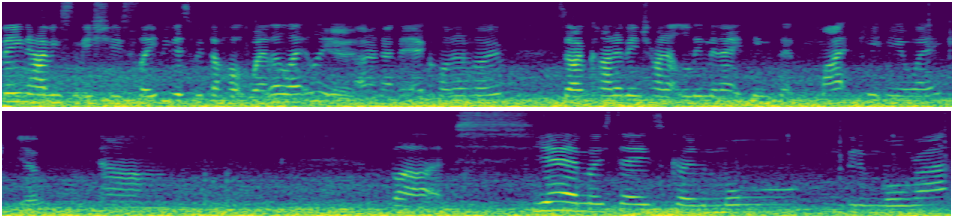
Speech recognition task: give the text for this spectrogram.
been having some issues sleeping just with the hot weather lately. Yeah. I don't have aircon at home, so I've kind of been trying to eliminate things that might keep me awake. Yep. Um, but yeah, most days go to the mall, bit of mall rat.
